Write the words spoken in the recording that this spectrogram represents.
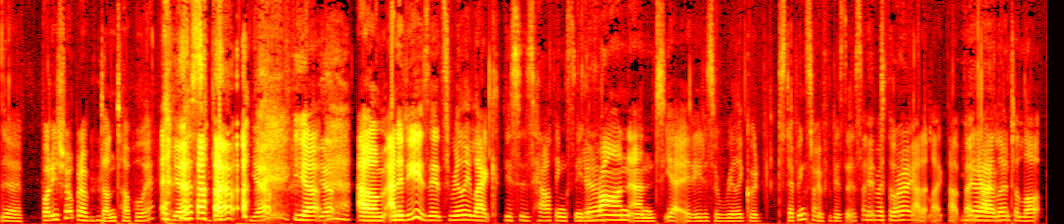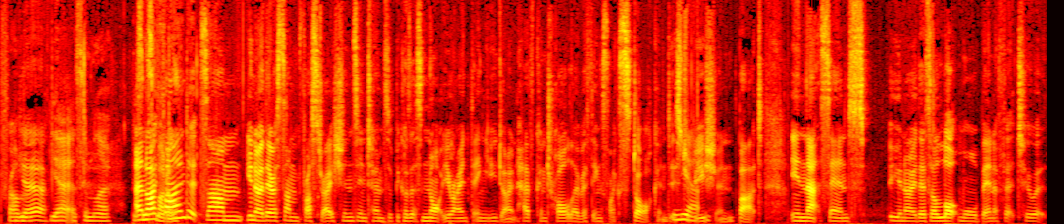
the body shop, but I've Mm-hmm. done Tupperware. Yes, yeah, yeah, yeah, Yeah. Um, and it is. It's really like this is how things need Yeah. to run, and yeah, it, it is a really good stepping stone for business. I never It's thought great. about it like that, but yeah, I learned a lot from Yeah. yeah, a similar business and I model. find it's um you know there are some frustrations in terms of because it's not your own thing, you don't have control over things like stock and distribution. But in that sense, you know, there's a lot more benefit to it,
